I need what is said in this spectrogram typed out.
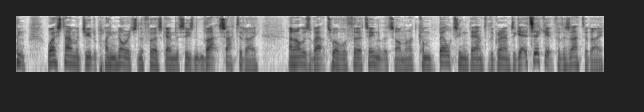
And West Ham were due to play Norwich in the first game of the season that Saturday, and I was about twelve or thirteen at the time, and I'd come belting down to the ground to get a ticket for the Saturday.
